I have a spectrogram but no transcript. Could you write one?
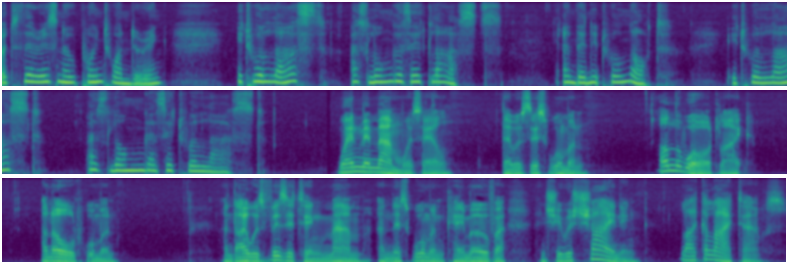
But there is no point wondering. It will last as long as it lasts, and then it will not. It will last as long as it will last. When my mam was ill, there was this woman, on the ward like, an old woman. And I was visiting mam, and this woman came over, and she was shining like a lighthouse.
